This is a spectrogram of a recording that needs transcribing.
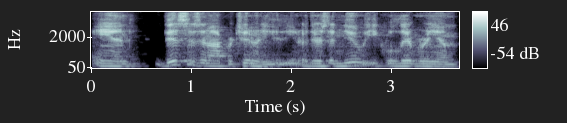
And this is an opportunity, you know, there's a new equilibrium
